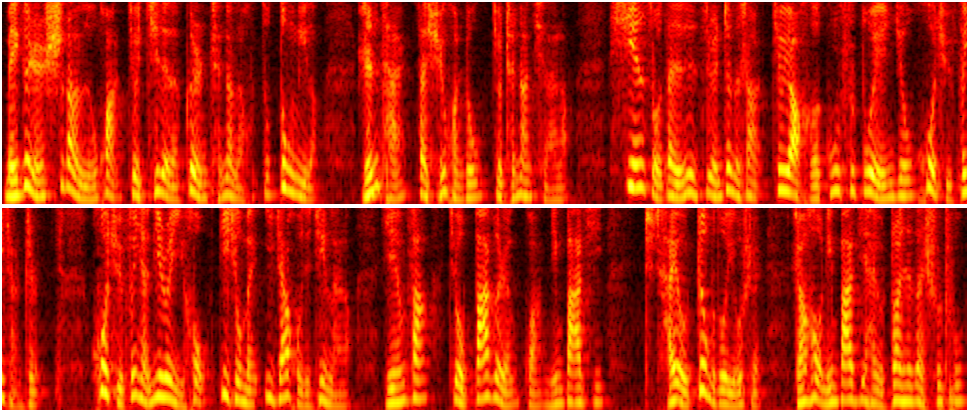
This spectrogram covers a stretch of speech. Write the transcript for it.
每个人适当的轮换就积累了个人成长的动动力了，人才在循环中就成长起来了。西研所在人力资源政策上就要和公司多研究获取分享制，获取分享利润以后，弟兄们一家伙就进来了。研发就八个人管零八机，还有这么多油水，然后零八机还有专家在输出，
